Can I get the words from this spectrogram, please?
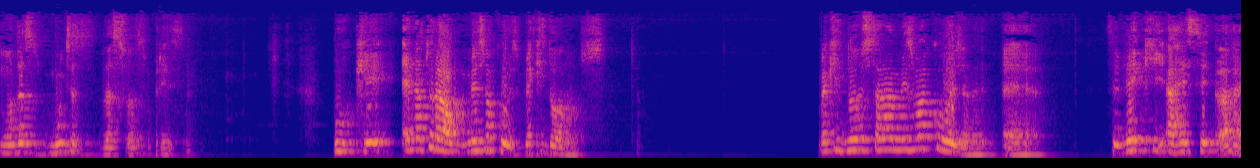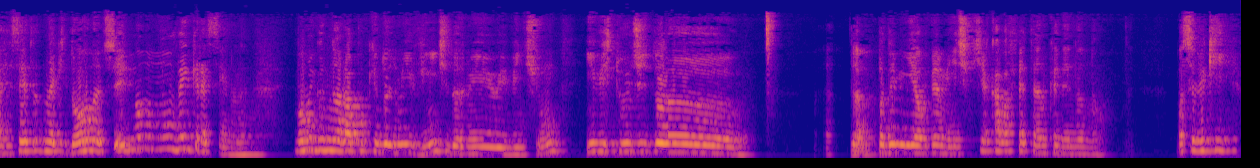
uma das muitas das suas empresas. Né? Porque é natural, mesma coisa, McDonald's. McDonald's está na mesma coisa, né? É, você vê que a receita, a receita do McDonald's ele não, não vem crescendo, né? Vamos ignorar um pouquinho 2020, 2021, em virtude do, da pandemia, obviamente, que acaba afetando, querendo ou não. Você vê que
